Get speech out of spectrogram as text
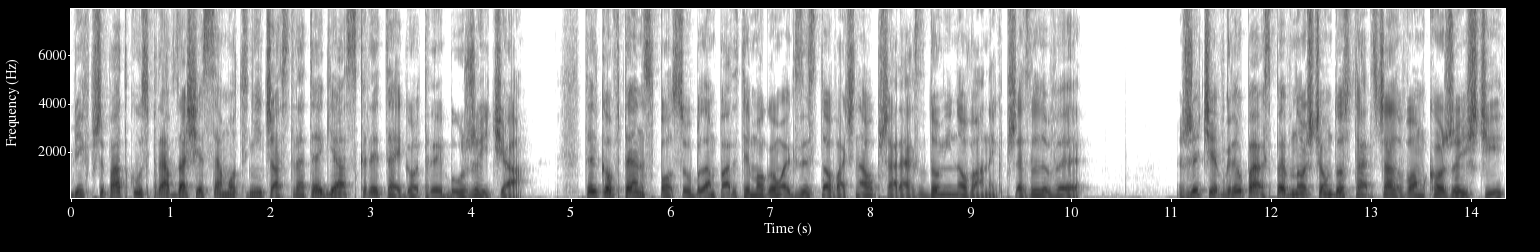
W ich przypadku sprawdza się samotnicza strategia skrytego trybu życia. Tylko w ten sposób lamparty mogą egzystować na obszarach zdominowanych przez lwy. Życie w grupach z pewnością dostarcza lwom korzyści,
